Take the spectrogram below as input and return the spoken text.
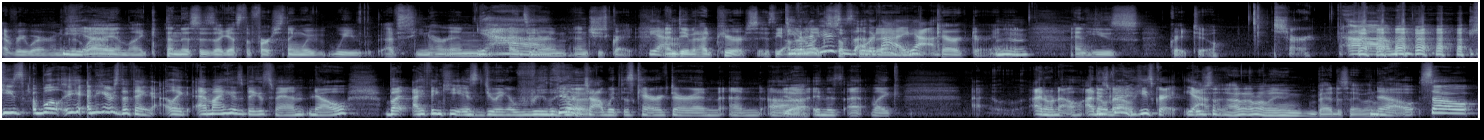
everywhere in a good Yeah. way. And like, and this is, I guess, the first thing we we I've seen her in. Yeah. I'd seen her in, and she's great. Yeah. And David Hyde Pierce is the David other Hyde like Pierce the other supporting guy, yeah. Mm-hmm. character in it, and he's great too. Sure. Um, he's well, and here's the thing: like, am I his biggest fan? No, but I think he is doing a really Yeah. great job with this character, and and uh, Yeah. in this uh, like, I don't know, I don't He's know. great. He's great. Yeah. I don't have anything bad to say about him. No. So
